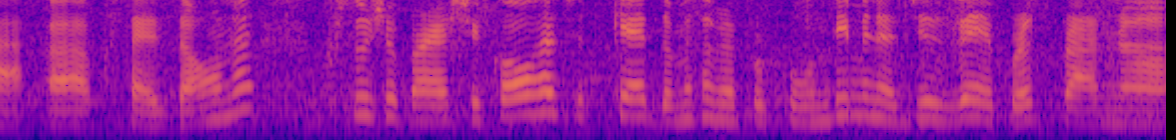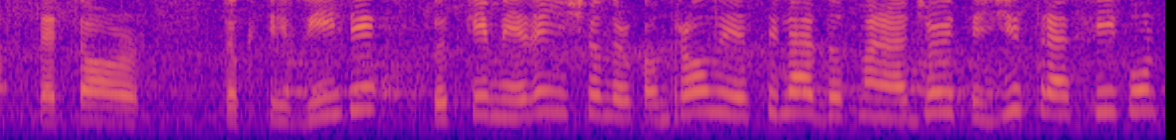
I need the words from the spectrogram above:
kësaj zone, kështu që parashikohet që të ketë, domethënë me përfundimin e gjithë veprës, pra në tetor të këtij viti, do të kemi edhe një qendër kontrolli e cila do të manaxhojë të gjithë trafikun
